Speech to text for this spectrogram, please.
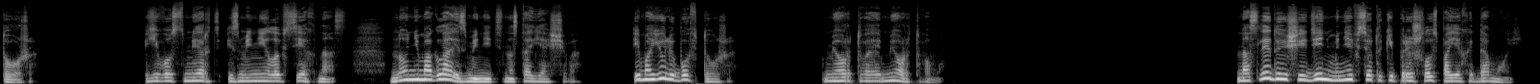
тоже. Его смерть изменила всех нас, но не могла изменить настоящего. И мою любовь тоже. Мертвая мертвому. На следующий день мне все таки пришлось поехать домой.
